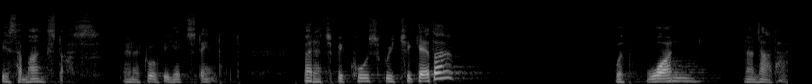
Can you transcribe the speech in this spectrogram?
is amongst us and it will be extended. But it's because we're together with one another.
